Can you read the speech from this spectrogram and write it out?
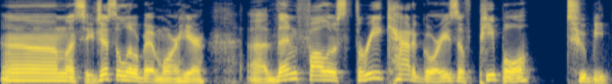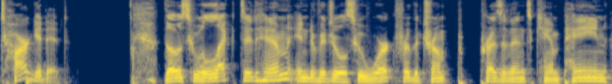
Um, let's see, just a little bit more here. Uh, then follows three categories of people to be targeted. Those who elected him, individuals who work for the Trump president campaign,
